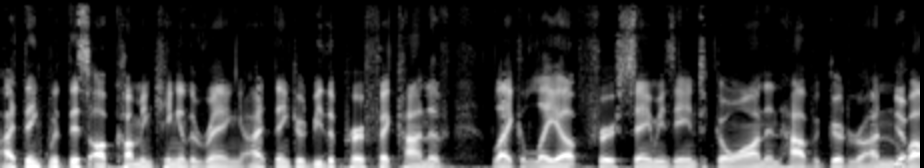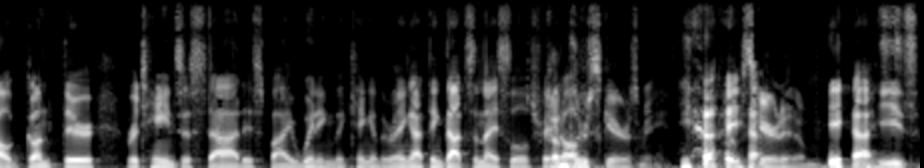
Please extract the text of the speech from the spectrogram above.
I think with this upcoming King of the Ring, I think it would be the perfect kind of like layup for Sami Zayn to go on and have a good run yep. while Gunther retains his status by winning the King of the Ring. I think that's a nice little trade off. Gunther scares me. Yeah, I'm yeah. scared of him. Yeah, he's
